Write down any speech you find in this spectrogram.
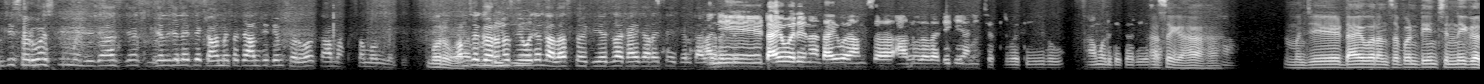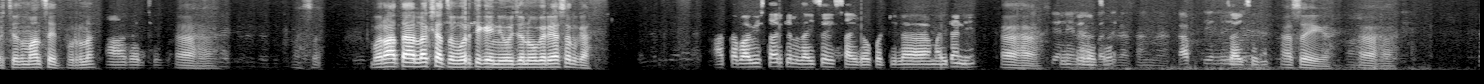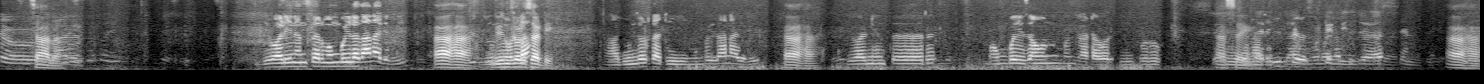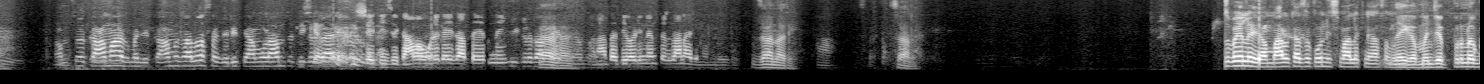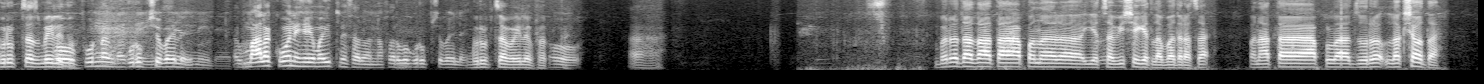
आमची सर्व टीम म्हणजे ज्या ज्या ज्याला ज्याला ते काम येतं ते आमची टीम सर्व काम सांभाळून घेते. बरोबर. आमचं घरूनच नियोजन झालं असतं की याला काय करायचं याला काय आणि ड्रायव्हर आहे ना ड्रायव्हर आमचा अनुदादा डिगे आणि छत्रपती भाऊ आमोडतेकर हे असं आहे का? हा हा. हा. म्हणजे ड्रायव्हरांचं पण टेन्शन नाही घरचेच माणसं आहेत पूर्ण. हा घरचे. हा हा. असं. बरं आता लक्षाचं वरती काही नियोजन वगैरे असेल का? आता बावीस तारखेला जायचं आहे सायगाव पट्टीला मैदान आहे. हा हा. जायचं आहे. असं आहे का? हा हा. चालेल. दिवाळीनंतर मुंबईला जाणार आहे मी. हा हा. बिनजोडसाठी हा झुंजोडसाठी मुंबई जाणार आहे हा हा. दिवाळीनंतर मुंबई जाऊन मग घाटावरती करू असं आहे हा हा आमचं काम आज म्हणजे काम चालू असतं घरी त्यामुळे आमचं तिकडे जायचं शेतीच्या कामामुळे काही जाता येत नाही. तिकडे जाता हा, येत. नाही. पण आता दिवाळीनंतर जाणार आहे मुंबईला. जाणार आहे. चालेल. बैल आहे. या मालकाचं कोणीच मालक नाही असं नाही म्हणतो. का? म्हणजे पूर्ण ग्रुपचाच बैल हो आहे पूर्ण ग्रुपचे बैल आहे. मालक कोण आहे हे माहीत नाही सर्वांना. सर्व ग्रुपचे बैल आहे. ग्रुपचा बैल आहे फक्त. हो. हा हा बरं दादा आता आपण अ, याचा विषय घेतला बदराचा. पण आता आपला जो र लक्ष होता.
